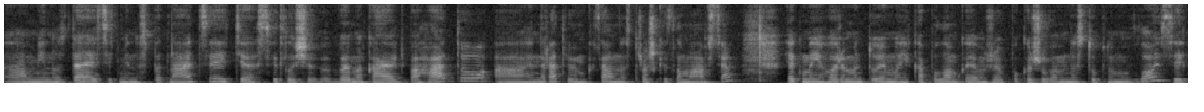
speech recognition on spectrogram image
е, мінус 10, мінус 15, е, світло ще вимикають багато, а генератор, я вам казала, у нас трошки зламався. Як ми його ремонтуємо, яка поломка, я вже покажу вам в наступному влозі.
